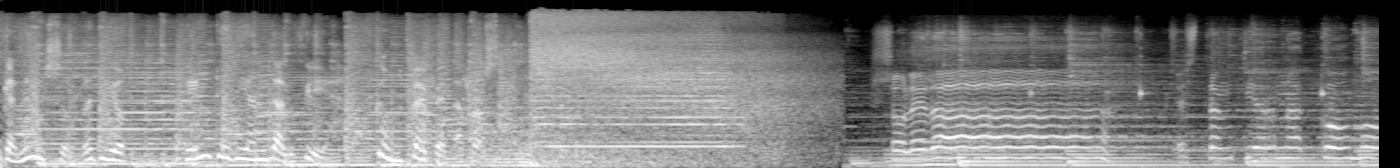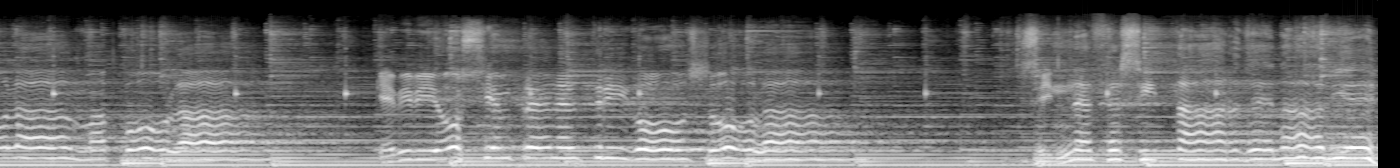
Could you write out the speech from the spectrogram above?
Canal Sur Radio, Gente de Andalucía, con Pepe La Rosa. Soledad es tan tierna como la amapola que vivió siempre en el trigo sola, sin necesitar de nadie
